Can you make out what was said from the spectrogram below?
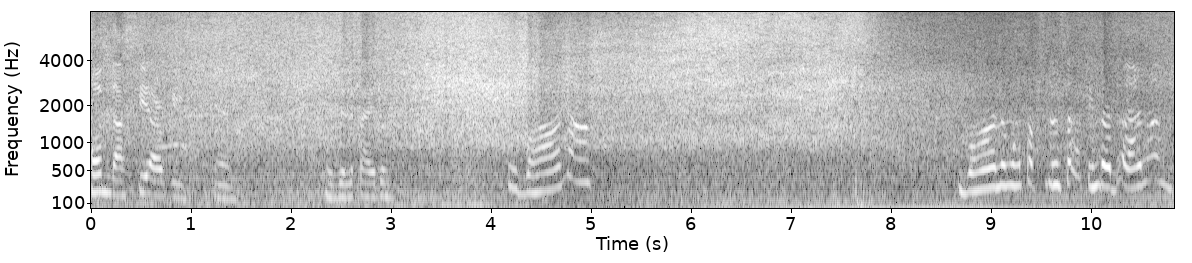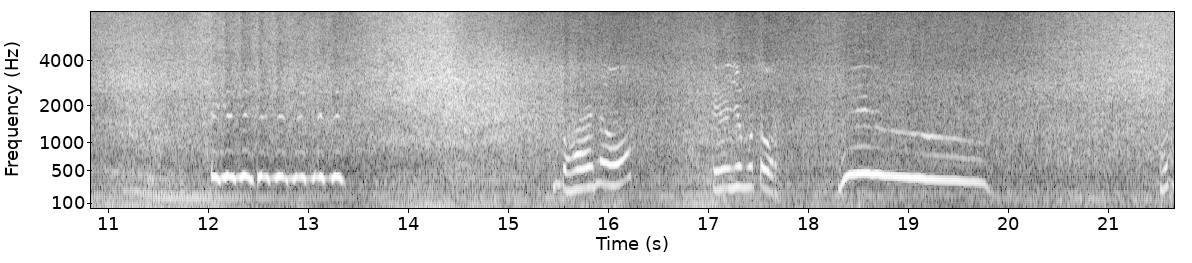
Honda CRV yan Bibili tayo dun. Ay, baha na Baha na mga taps dun sa ating dadaanan ay, ay, ay, ay, ay, ay, ay, ay. Baha na oh. Tingnan yung motor. Woo! Huh?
